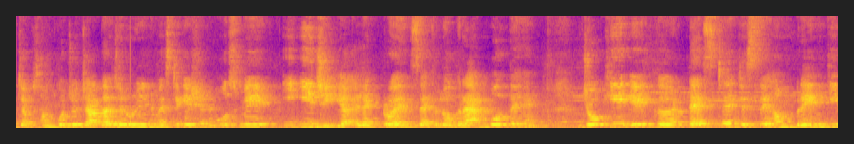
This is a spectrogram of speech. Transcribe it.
जब हमको जो ज़्यादा ज़रूरी इन्वेस्टिगेशन है, उसमें ईईजी e या इलेक्ट्रोएंसेफेलोग्राम बोलते हैं। जो कि एक टेस्ट है जिससे हम ब्रेन की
